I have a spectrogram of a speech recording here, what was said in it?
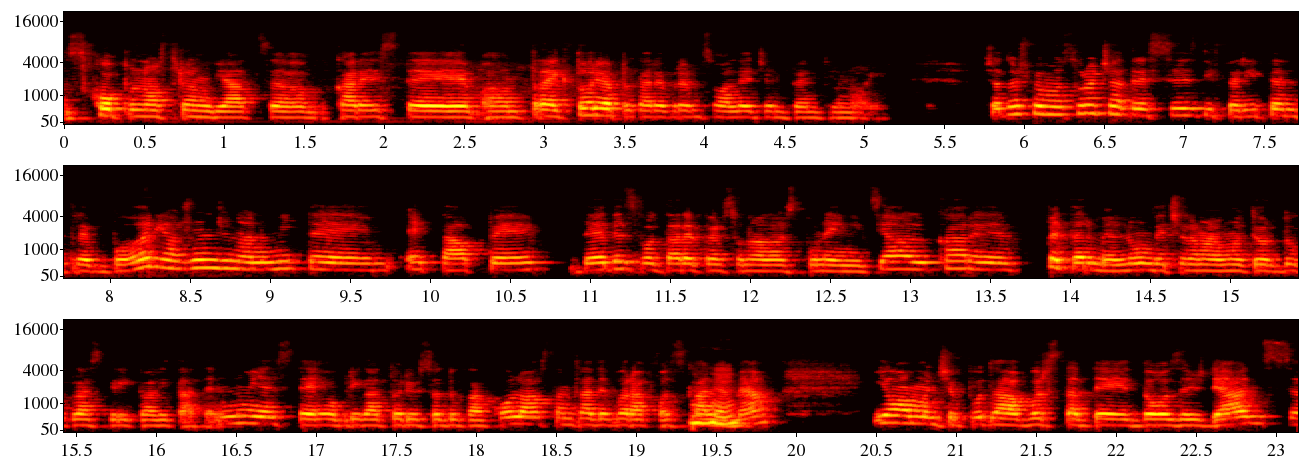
scopul nostru în viață, care este um, traiectoria pe care vrem să o alegem pentru noi. Și atunci, pe măsură ce adresezi diferite întrebări, ajungi în anumite etape de dezvoltare personală, aș spune inițial, care, pe termen lung, de cele mai multe ori duc la spiritualitate. Nu este obligatoriu să duc acolo, asta într-adevăr a fost calea uh-huh. mea. Eu am început la vârsta de 20 de ani să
